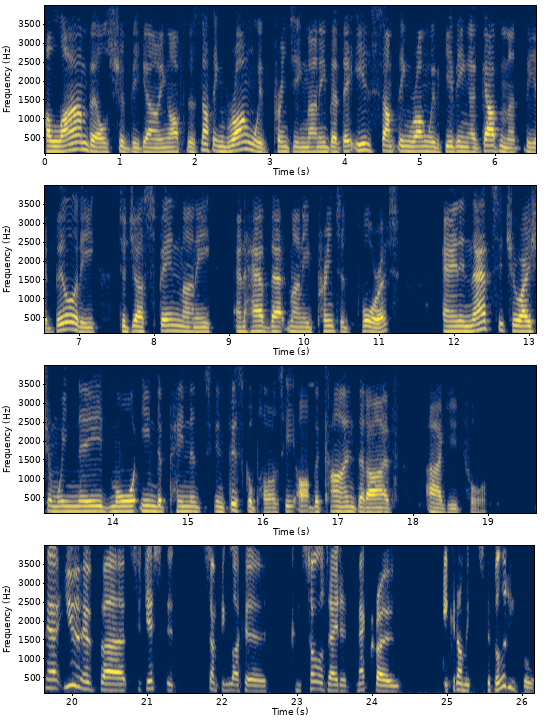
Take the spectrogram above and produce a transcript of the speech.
alarm bells should be going off. There's nothing wrong with printing money, but there is something wrong with giving a government the ability to just spend money and have that money printed for it and in that situation, we need more independence in fiscal policy of the kind that I've argued for. Now, you have uh, suggested something like a consolidated macroeconomic stability board.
